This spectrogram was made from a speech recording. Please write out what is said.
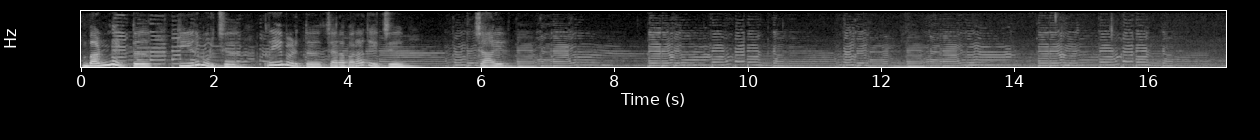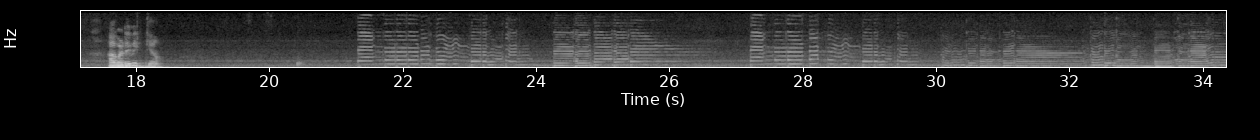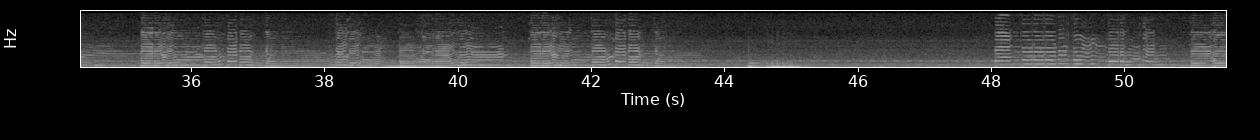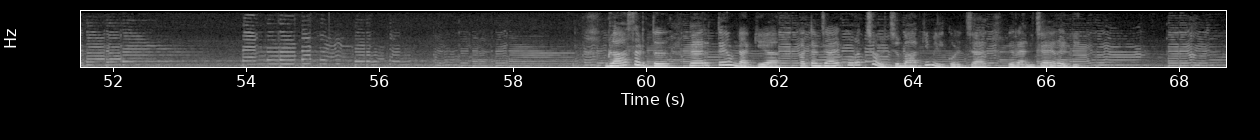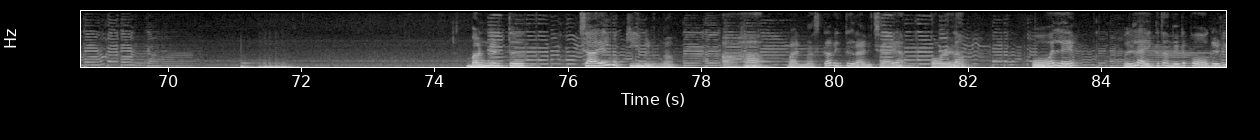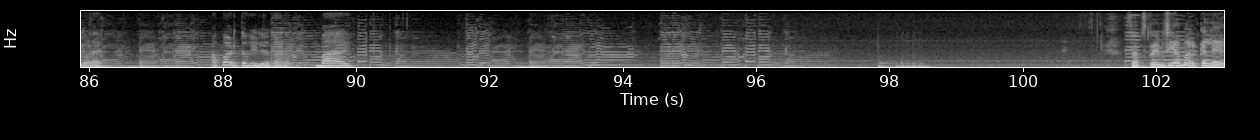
ബണ്ണെടുത്ത് കീറി മുറിച്ച് ക്രീം എടുത്ത് ചറപറ തേച്ച് ചായ അവിടെ വെക്കാം. ഗ്ലാസ് എടുത്ത് നേരത്തെ ഉണ്ടാക്കിയ കട്ടൻ ചായ കുറച്ചൊഴിച്ച് ബാക്കി മിൽക്ക് ഒഴിച്ചാൽ ഇറാനി ചായ റെഡി ബണ്ണെടുത്ത് ചായയിൽ മുക്കി മിണുങ്ങാം ആഹാ ബൺമസ്ക വിത്ത് ചായ. കൊള്ളാം. പോവല്ലേ? ഒരു ലൈക്ക് തന്നിട്ട് പോകടിയോളെ അപ്പോൾ അടുത്ത വീഡിയോ കാണാം. ബൈ സബ്സ്ക്രൈബ് ചെയ്യാൻ മറക്കല്ലേ?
